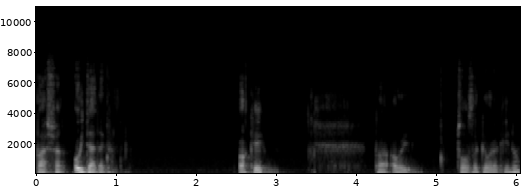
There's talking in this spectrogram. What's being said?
پاشان ئەوی دادەکەم ئۆکەی با ئەوەی تۆزە گەورەکەینەوە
